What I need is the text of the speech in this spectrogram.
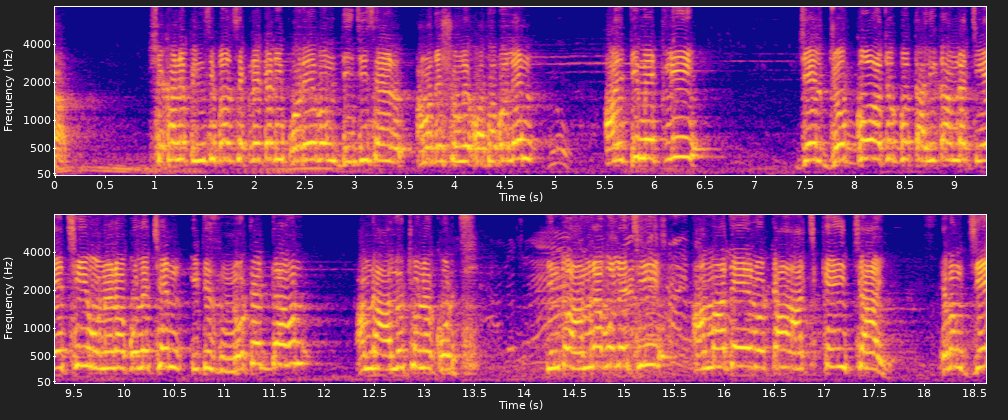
না। সেখানে প্রিন্সিপাল সেক্রেটারি পরে এবং ডিজি স্যার আমাদের সঙ্গে কথা বলেন। আলটিমেটলি যে যোগ্য, অযোগ্য তালিকা আমরা চেয়েছি, ওনারা বলেছেন ইট ইজ নোটেড ডাউন আমরা আলোচনা করছি। কিন্তু আমরা বলেছি আমাদের ওটা আজকেই চাই। এবং যে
